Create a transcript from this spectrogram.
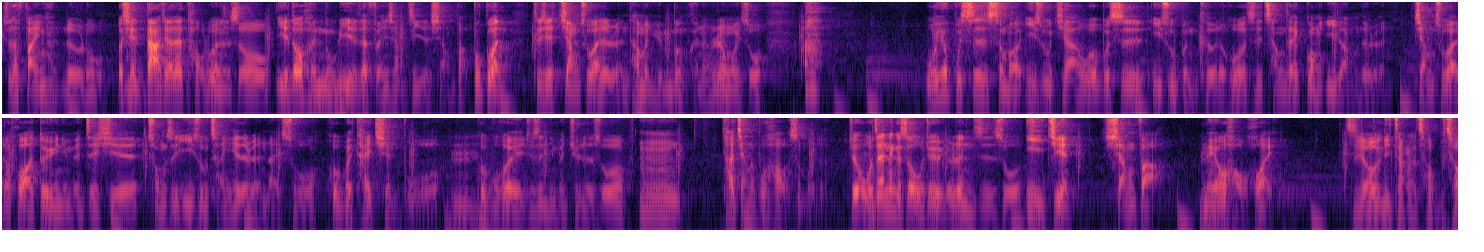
就他反应很热络，而且大家在讨论的时候也都很努力的在分享自己的想法。不管这些讲出来的人，他们原本可能认为说啊，我又不是什么艺术家，我又不是艺术本科的，或者是常在逛艺廊的人，讲出来的话，对于你们这些从事艺术产业的人来说，会不会太浅薄？嗯，会不会就是你们觉得说，嗯。他讲的不好什么的，就是我在那个时候我就有一个认知，说意见、想法没有好坏，只有你长得丑不丑。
